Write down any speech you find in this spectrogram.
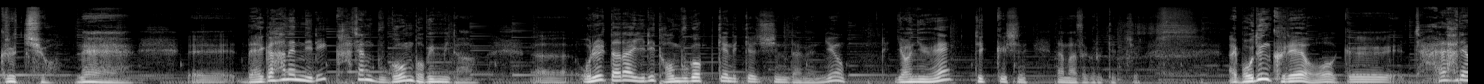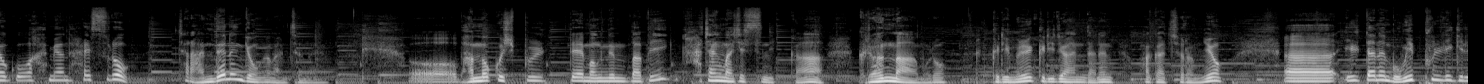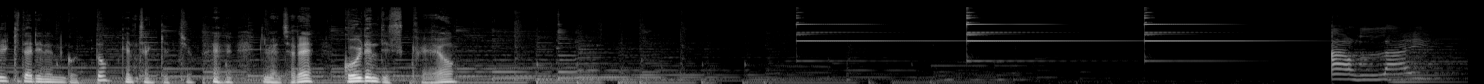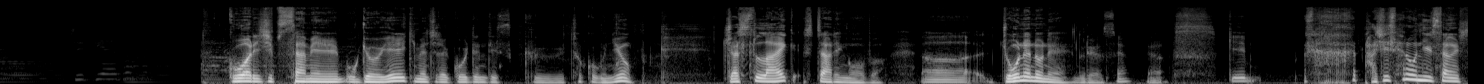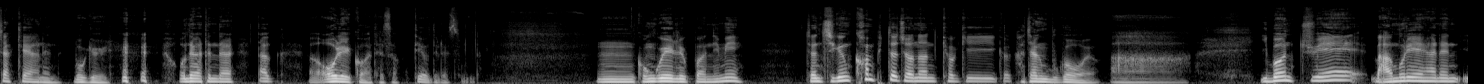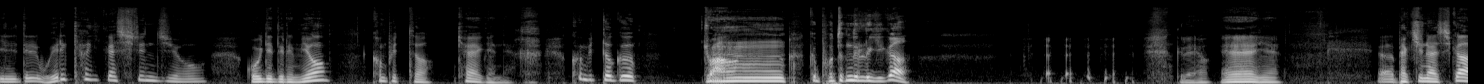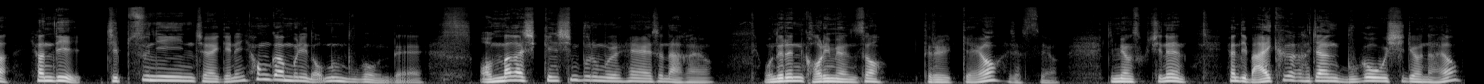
그렇죠. 네. 에, 내가 하는 일이 가장 무거운 법입니다. 어, 오늘따라 일이 더 무겁게 느껴지신다면요. 연휴에 뒤끝이 남아서 그렇겠죠. 아니, 뭐든 그래요. 그, 잘 하려고 하면 할수록 잘 안 되는 경우가 많잖아요. 어, 밥 먹고 싶을 때 먹는 밥이 가장 맛있으니까 그런 마음으로 그림을 그리려 한다는 화가처럼요. 아, 일단은 몸이 풀리기를 기다리는 것도 괜찮겠죠. 김현철의 골든 디스크예요. (9월 23일) 목요일 김현철의 골든 디스크 첫 곡은요 (Just Like Starting Over) 어, 존 레논의 노래였어요. 어, 이 다시 새로운 일상을 시작해야 하는 목요일. 오늘 같은 날 딱 어울릴 것 같아서 띄워드렸습니다. 음, 0916번님이 전 지금 컴퓨터 전원 켜기가 가장 무거워요. 아, 이번 주에 마무리해야 하는 일들 왜 이렇게 하기가 싫은지요. 골디 들으며 컴퓨터 켜야겠네. 컴퓨터 그, 쫙, 그 버튼 누르기가. 그래요. 예, 예. 어, 백진아 씨가 현디 집순이인 저에게는 현관문이 너무 무거운데 엄마가 시킨 심부름을 해야 해서 나가요. 오늘은 걸으면서 들을게요 하셨어요. 김명숙 씨는 현디 마이크가 가장 무거우시려나요?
